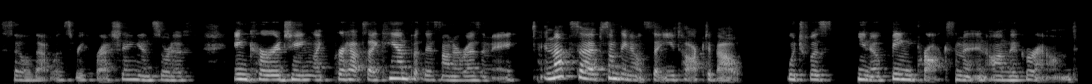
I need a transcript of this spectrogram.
So that was refreshing and sort of encouraging, like perhaps I can put this on a resume. And that's uh, something else that you talked about, which was, you know, being proximate and on the ground.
